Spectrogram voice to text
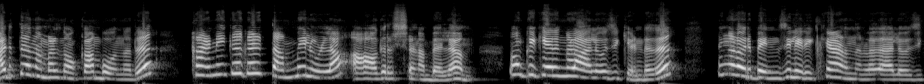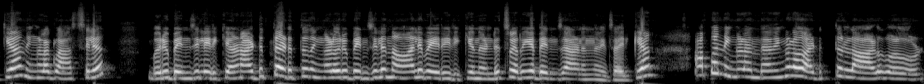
അടുത്ത നമ്മൾ നോക്കാൻ പോകുന്നത് കണികകൾ തമ്മിലുള്ള ആകർഷണ ബലം. നോക്കിക്കാൻ നിങ്ങൾ ആലോചിക്കേണ്ടത് നിങ്ങൾ ഒരു ബെഞ്ചിൽ ഇരിക്കുകയാണെന്നുള്ളത് ആലോചിക്കുക. നിങ്ങളെ ക്ലാസ്സിൽ ഒരു ബെഞ്ചിൽ ഇരിക്കുകയാണ്. അടുത്തടുത്ത് നിങ്ങൾ ഒരു ബെഞ്ചിൽ നാല് പേര് ഇരിക്കുന്നുണ്ട്. ചെറിയ ബെഞ്ചാണെന്ന് വിചാരിക്കുക. അപ്പം നിങ്ങൾ എന്താ നിങ്ങൾ അടുത്തുള്ള ആളുകളോട്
